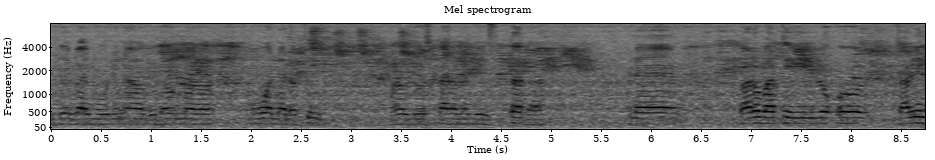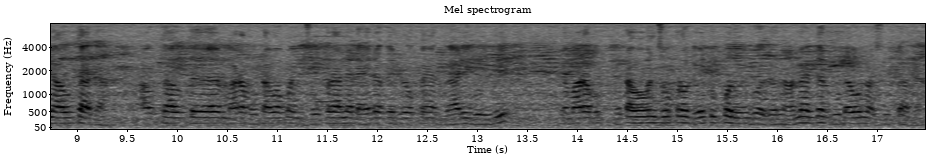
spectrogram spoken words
ઉદયભાઈ મોરીના ગોડાઉનમાં હું અને રફીક મારો દોસ્તાર અમે બે સૂતા હતા. અને બારોબારથી લોકો ચાલીને આવતા હતા. આવતા આવતે મારા મોટા બાપાના છોકરાને ડાયરેક્ટ એ લોકોએ ગાડી બોલી એટલે મારા મોટા બાપાનો છોકરો ગેટ ઉપર ઊભો હતો અને અમે અંદર ગોડાઉનમાં સૂતા હતા.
